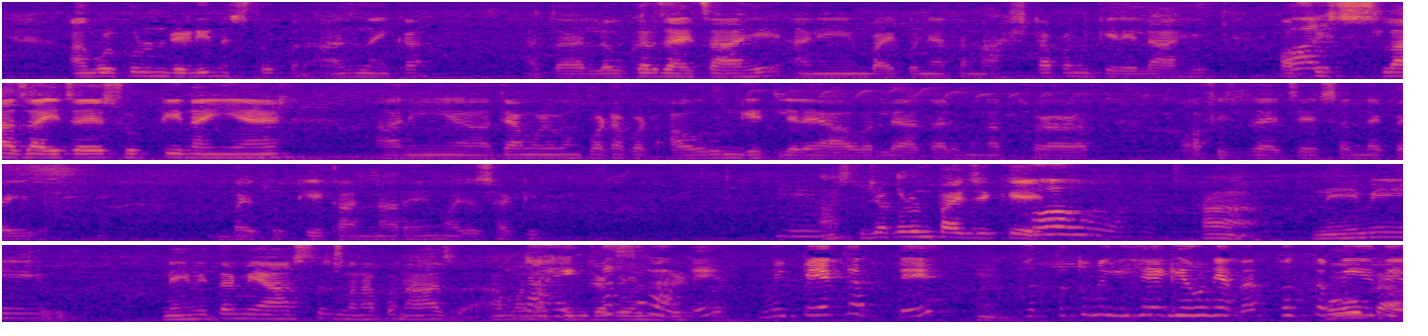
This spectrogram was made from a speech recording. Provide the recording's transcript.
आंघोळ करून रेडी नसतो पण आज नाही का? आता लवकर जायचं आहे आणि बायकोने आता नाश्ता पण केलेला आहे. ऑफिसला जायचं आहे सुट्टी नाही आहे आणि त्यामुळे मग पटापट आवरून घेतलेलं आहे आवरले आता मग आता थोड्या वेळात ऑफिस जायचं आहे संध्याकाळी बायको केक आणणार आहे माझ्यासाठी. आज तुझ्याकडून पाहिजे केक हो हो, हो हा नेहमी नेहमी तर मी असतोच म्हणा पण आज आम्हाला नाही कसं तुमच्याकडून राहते केक मी पे करते. फक्त तुम्ही हे घेऊन येतात फक्त मी? ते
